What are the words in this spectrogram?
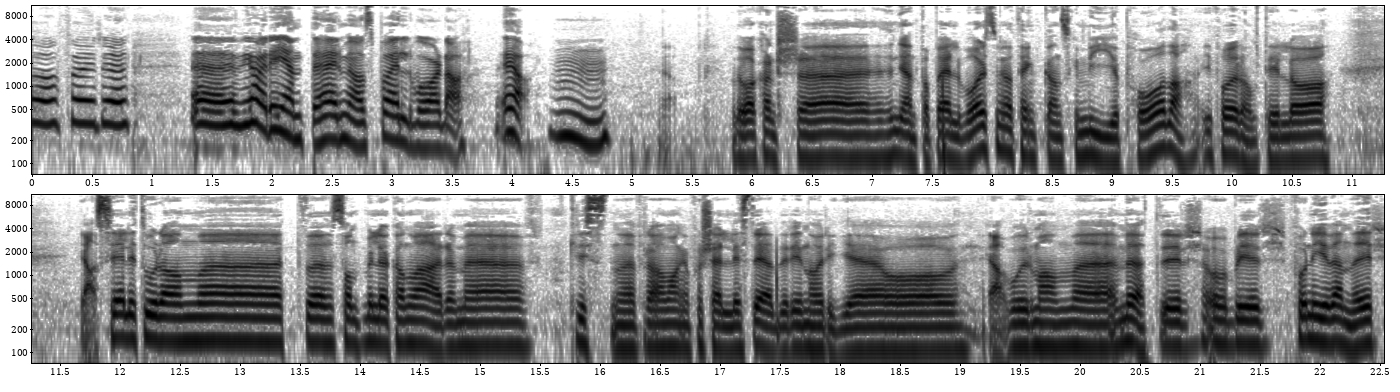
og for Vi har ei jente her med oss på elleve år, da. Ja. Mm. Det var kanskje hun jenta på elleve år som vi har tenkt ganske mye på da, i forhold til å ja, se litt hvordan eh, et eh, sånt miljø kan være med kristne fra mange forskjellige steder i Norge, og ja, hvor man eh, møter og blir, får nye venner.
